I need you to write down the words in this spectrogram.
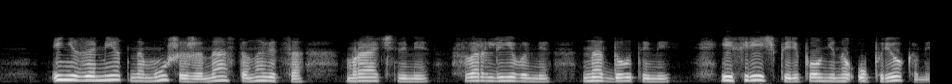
и незаметно муж и жена становятся мрачными, сварливыми, надутыми, Их речь переполнена упреками,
